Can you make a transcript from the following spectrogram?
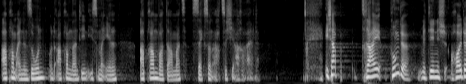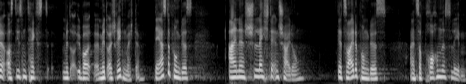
Abraham einen Sohn und Abraham nannte ihn Ismael. Abraham war damals 86 Jahre alt. Ich habe drei Punkte, mit denen ich heute aus diesem Text mit, über, mit euch reden möchte. Der erste Punkt ist eine schlechte Entscheidung. Der zweite Punkt ist ein zerbrochenes Leben.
